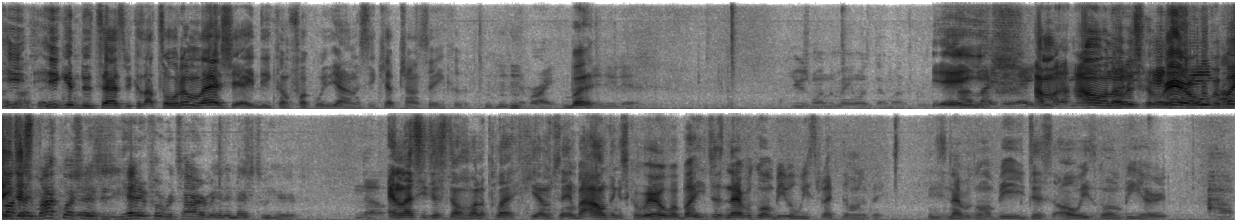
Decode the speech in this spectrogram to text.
he I'm he that. can detest because I told him last year AD come fuck with Giannis. He kept trying to say he could. Yeah, right. But- They do that. You was one of the main ones that month. Yeah, I like it. I'm, I don't know this he- career hey, over, but he about to say, just my question is: Is he headed for retirement in the next two years? No. unless he just don't want to play. You know what I'm saying? But I don't think his career over. But he's just never gonna be what we expect him to be. He's never gonna be. He just always gonna be hurt. How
